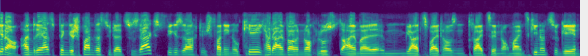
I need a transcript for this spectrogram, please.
genau, Andreas, bin gespannt, was du dazu sagst. Wie gesagt, ich fand ihn okay. Ich hatte einfach noch Lust, einmal im Jahr 2013 nochmal ins Kino zu gehen.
